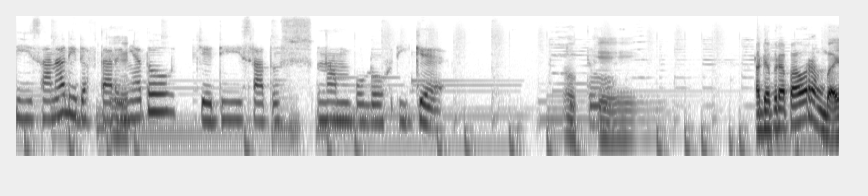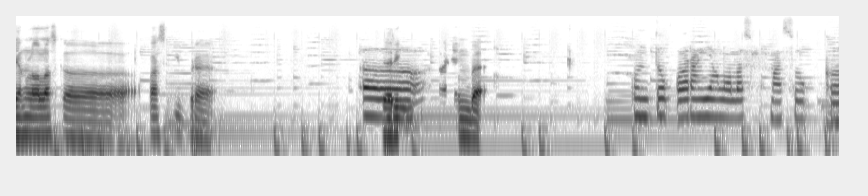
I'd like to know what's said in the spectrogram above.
di sana didaftarinnya tuh jadi 163. Oke. Ada berapa orang Mbak yang lolos ke Paskibra? Dari ya, Mbak? untuk orang yang lolos masuk ke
